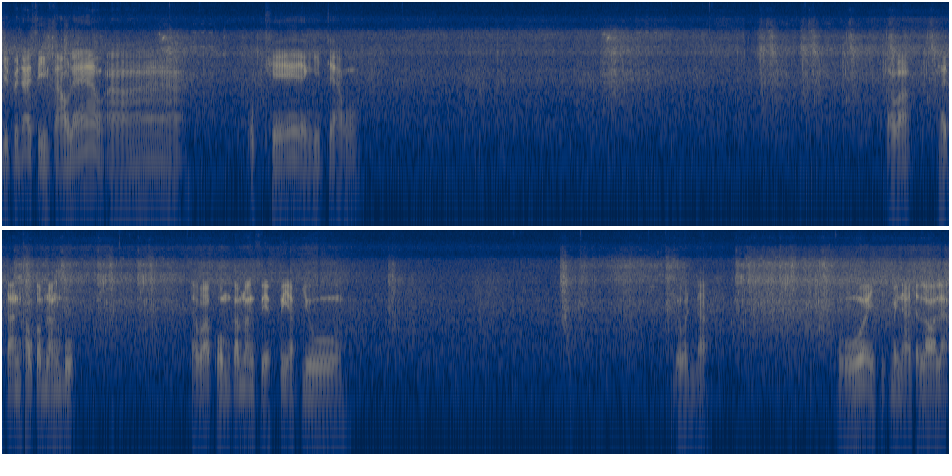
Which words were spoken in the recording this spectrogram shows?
หยุดไปได้สี่เสาแล้ว อ่า โอเค อย่างนี้แจ๋ว แต่ว่าไททันเขากำลังบุก แต่ว่าผมกำลังเสียเปรียบอยู่ โดนแล้ว โอ้ย ไม่น่าจะรอดแล้ว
